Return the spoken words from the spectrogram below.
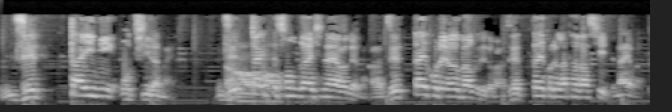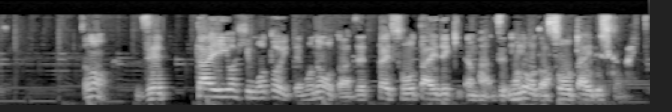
絶対に陥らない。絶対って存在しないわけだから、絶対これがうまくいくとか、絶対これが正しいってないわけです。その、絶対を紐解いて、物事は絶対相対でき、あまあ、物事は相対でしかないと。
